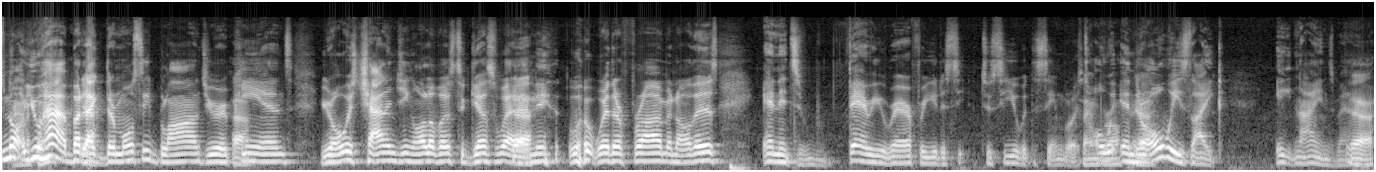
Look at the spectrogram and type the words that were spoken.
No, you women. have, but Yeah. like they're mostly blondes, Europeans. You're always challenging all of us to guess what Yeah. any- where they're from and all this. And it's very rare for you to see to see you with the same girl. It's Same always, girl, and they're yeah. always like eight nines, man. Yeah.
